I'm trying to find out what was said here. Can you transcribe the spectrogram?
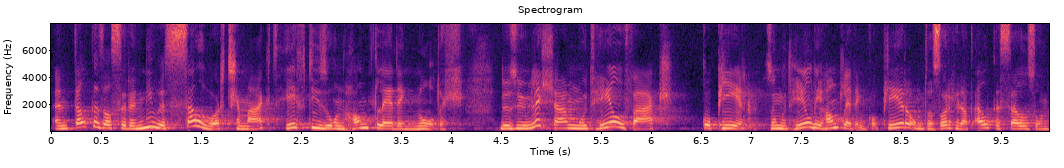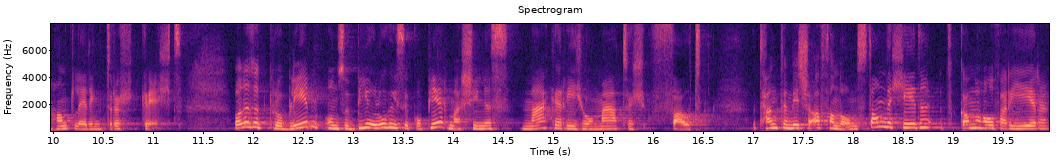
En telkens als er een nieuwe cel wordt gemaakt, heeft die zo'n handleiding nodig. Dus uw lichaam moet heel vaak kopiëren. Ze moet heel die handleiding kopiëren om te zorgen dat elke cel zo'n handleiding terugkrijgt. Wat is het probleem? Onze biologische kopieermachines maken regelmatig fouten. Het hangt een beetje af van de omstandigheden. Het kan nogal variëren.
